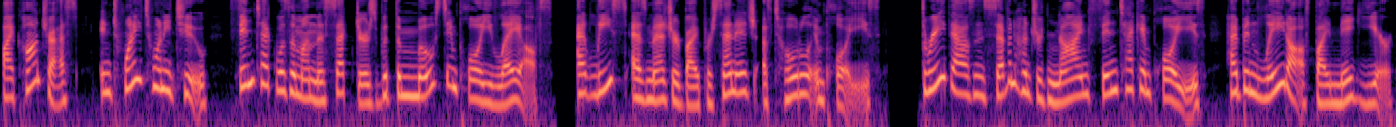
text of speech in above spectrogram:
By contrast, in 2022, fintech was among the sectors with the most employee layoffs, at least as measured by percentage of total employees. 3,709 fintech employees had been laid off by mid year,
